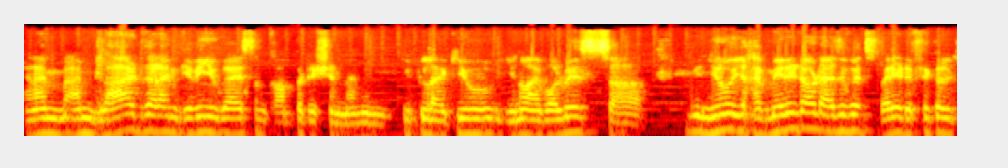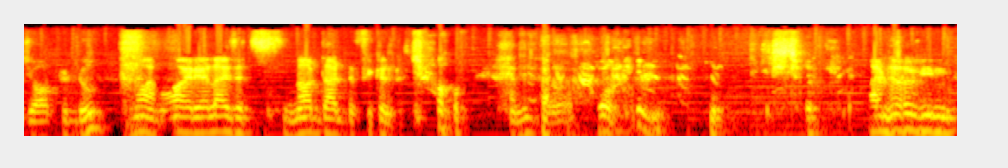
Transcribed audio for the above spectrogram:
and I'm I'm glad that I'm giving you guys some competition. I mean, people like you, you know, I've always, uh, you know, have made it out as if it's very difficult job to do. No, now I realize it's not that difficult a job. Uh. I've never been.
